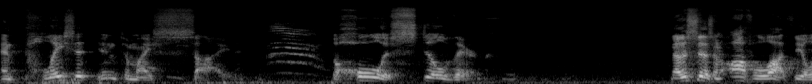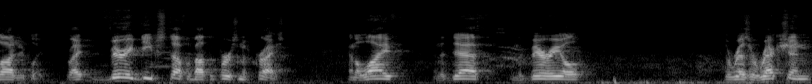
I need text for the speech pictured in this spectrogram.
and place it into my side. The hole is still there. Now, this says an awful lot theologically, right? Very deep stuff about the person of Christ and the life and the death and the burial, the resurrection,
